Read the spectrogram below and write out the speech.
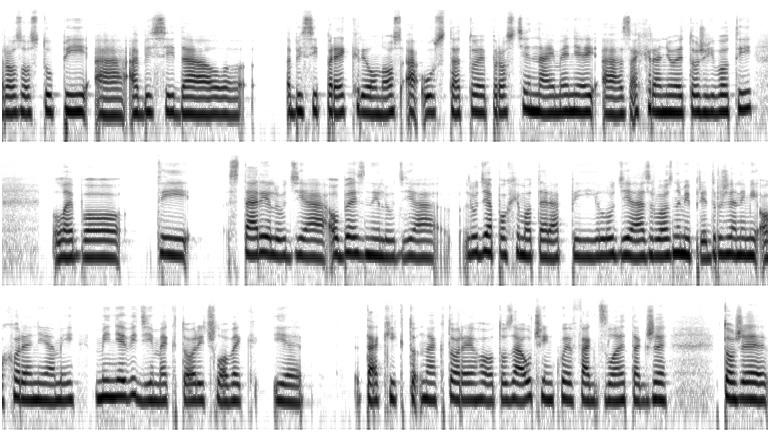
rozostupy a aby si dal aby si prekryl nos a ústa, to je proste najmenej a zachraňuje to životy, lebo tí starí ľudia, obezní ľudia, ľudia po chemoterapii, ľudia s rôznymi pridruženými ochoreniami, my nevidíme, ktorý človek je taký, na ktorého to zaučinkuje fakt zle, takže to, že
